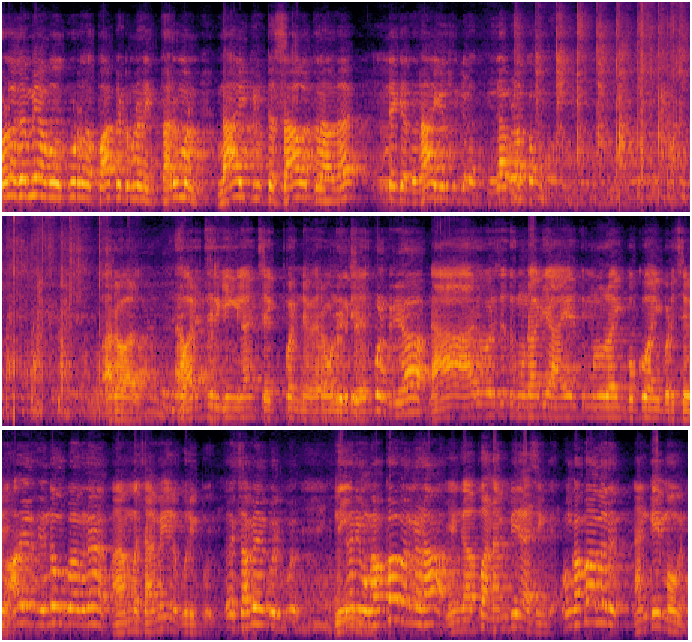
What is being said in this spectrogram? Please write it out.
உலகமே அவங்க கூடுறத பார்க்கட்டும்னு இன்னைக்கு தருமன் நாய்க்கு விட்ட சாபத்தினால இன்னைக்கு அந்த நாய் இதான் விளக்கம். பரவாயில்ல. படிச்சிருக்கீங்களான்னு செக் பண்ணேன் வேற ஒண்ணு செக் கிடையாது. நான் ஆறு வருஷத்துக்கு முன்னாடி ஆயிரத்தி முந்நூறு ரூபாய்க்கு புக் வாங்கி படிச்சேன் என்ன புக் வாங்கின? ஆமா சமையல் குறிப்பு. சமய குறிப்பு. நீ- உங்க அப்பா வரலடா எங்க அப்பா நம்பிரா சிங்க. உங்க அப்பா வேறு. நங்கை மோகன்.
